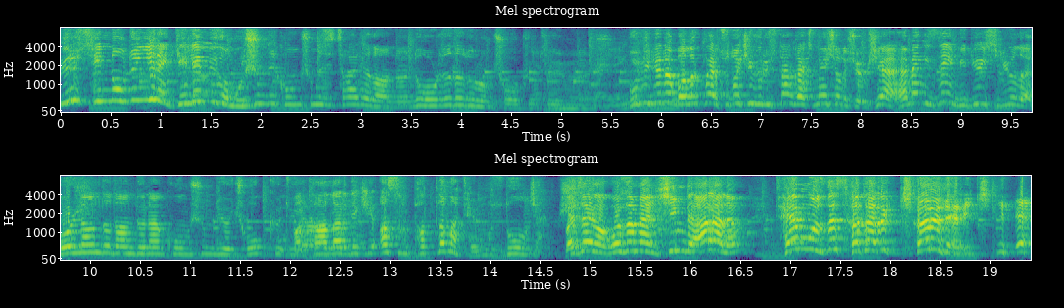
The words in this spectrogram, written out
Virüs senin olduğun yere gelemiyormuş. Bizim de komşumuz İtalya'dan döndü. Orada da durum çok kötüymüş. Bu videoda balıklar sudaki virüsten kaçmaya çalışıyormuş ha. Hemen izleyin videoyu siliyorlar. Hollanda'dan dönen komşum diyor çok kötü ya. Vakalardaki asıl patlama Temmuz'da olacakmış. Bacak o zaman şimdi alalım. Temmuz'da satarık kör ederik.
